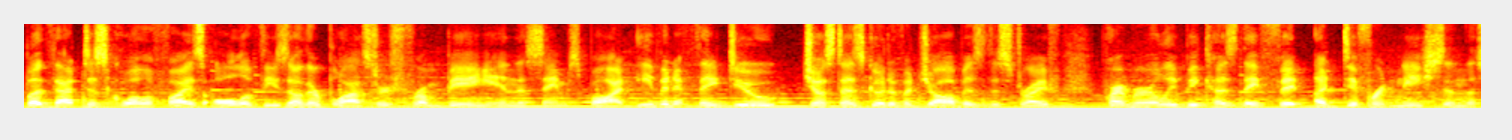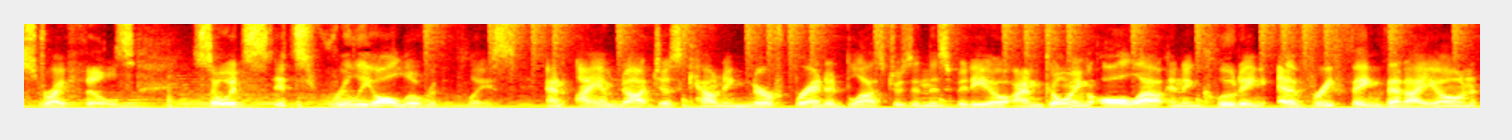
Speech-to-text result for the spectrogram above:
but that disqualifies all of these other blasters from being in the same spot, even if they do just as good of a job as the Strife, primarily because they fit a different niche than the Strife fills. So it's, it's really all over the place. And I am not just counting Nerf branded blasters in this video, I'm going all out and including everything that I own,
